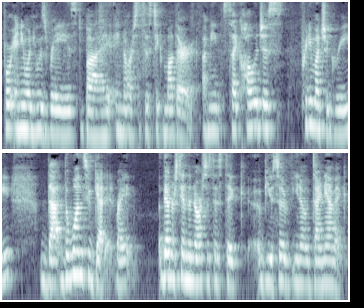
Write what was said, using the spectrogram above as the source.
for anyone who was raised by a narcissistic mother. I mean, psychologists pretty much agree that the ones who get it, right? They understand the narcissistic abusive, you know, dynamic.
